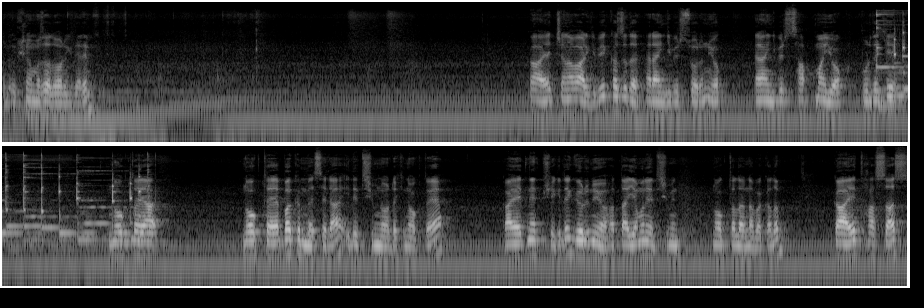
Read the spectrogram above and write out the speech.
Şöyle ışığımıza doğru gidelim. Gayet canavar gibi kazıdı. Herhangi bir sorun yok. Herhangi bir sapma yok. Buradaki noktaya noktaya bakın mesela iletişimin oradaki noktaya. Gayet net bir şekilde görünüyor. Hatta yaman iletişimin noktalarına bakalım. Gayet hassas,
